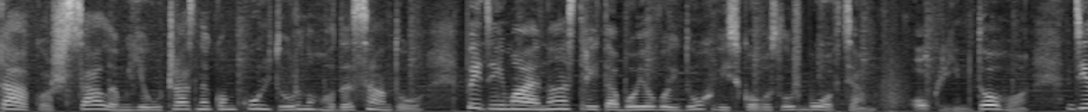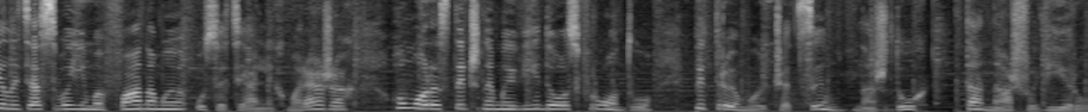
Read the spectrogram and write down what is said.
Також Салем є учасником культурного десанту, підіймає настрій та бойовий дух військовослужбовцям. Окрім того, ділиться своїми фанами у соціальних мережах гумористичними відео з фронту, підтримуючи цим наш дух та нашу віру.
